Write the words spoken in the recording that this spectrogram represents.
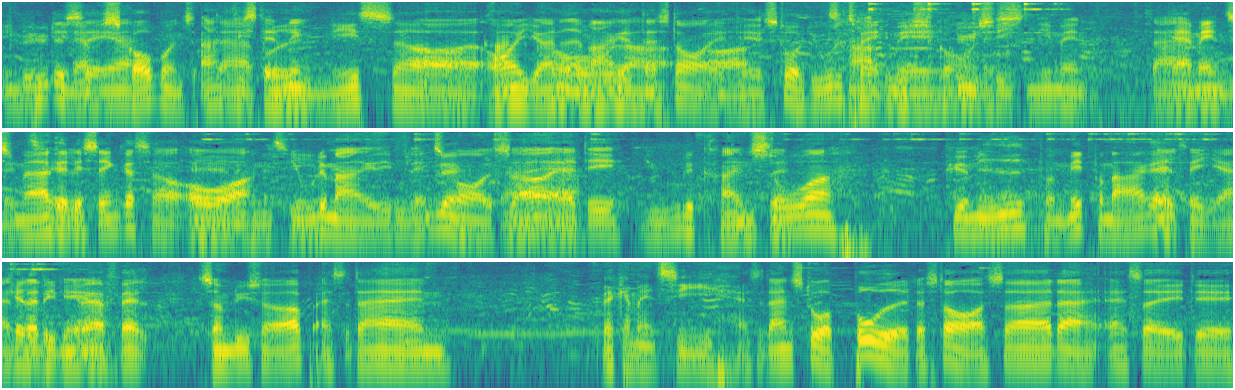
en hytte, hyttesager. skovbundsagtig Der er stemning. nisser og, og over i hjørnet af markedet, der står et øh, stort juletræ med lys i. snimænd. Der Ja, mens mørket det sænker sig over sige, julemarkedet i. Flensborg, så er er det den store pyramide på midt på markedet, Alt, hvad hjertet kalder de den i hvert fald, som lyser op. Altså der er en, hvad kan man sige, altså der er en stor bod, der står, og så er der altså et, øh,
